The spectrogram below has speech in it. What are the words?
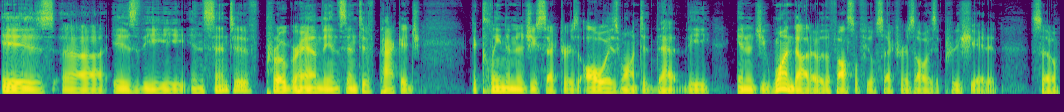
is uh, is the incentive program, the incentive package. The clean energy sector has always wanted that. The energy 1.0, the fossil fuel sector, has always appreciated. So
